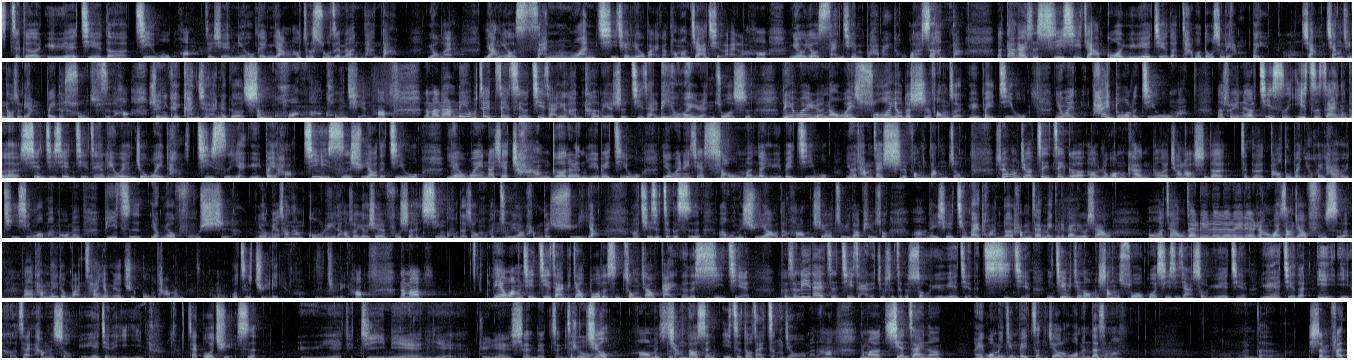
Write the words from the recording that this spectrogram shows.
这个逾越节的祭物哈。这些牛跟羊哦，这个数字有没有很很大？有哎，羊有三万七千六百个，通通加起来了哈。牛有三千八百头，哇，是很大。那大概是西西家过逾越节的，差不多都是两倍。将将近都是两倍的数字哈，所以你可以看起来那个盛况啊，空前哈。那么那立这这次又记载一个很特别，是记载立位人做事，立位人呢为所有的侍奉者预备祭物，因为太多了祭物嘛。那所以那个祭司一直在那个献祭献祭，这些立位人就为他祭司也预备好祭司需要的祭物，也为那些唱歌的人预备祭物，也为那些守门的预备祭物，因为他们在侍奉当中。所以我们就这这个呃，如果我们看呃乔老师的这个导读本也会，他也会提醒我们，我们彼此有没有服侍啊？有没有常常顾虑到说有些人服侍很辛苦的时候，我们会注意到他们的需要？好，其实这个是呃我们需要的哈，我们需要注意到，譬如说呃那些敬拜团的，他们在每个礼拜六下午哦，下午在列列列列列，然后晚上就要服侍了。那他们那顿晚餐有没有去顾他们？我只是举例，哈，只是举例。好，那么列王记记载比较多的是宗教改革的细节，可是历代志记载的就是这个守逾越节的细节。你记不记得我们上次说过，西西家守逾越节，逾越节的意义何在？他们守逾越节的意义，在过去是逾越节纪念也纪念神的拯救。拯救，好，我们想到神一直都在拯救我们哈。那么现在呢？哎，我们已经被拯救了，我们的什么？我们的身份，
